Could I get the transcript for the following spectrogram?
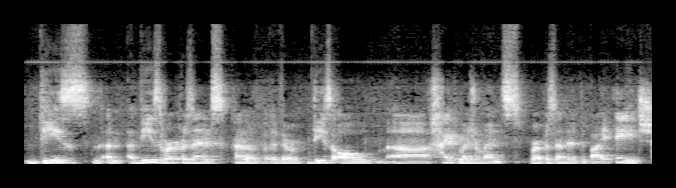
these uh, these represent kind of these all uh, height measurements represented by h.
